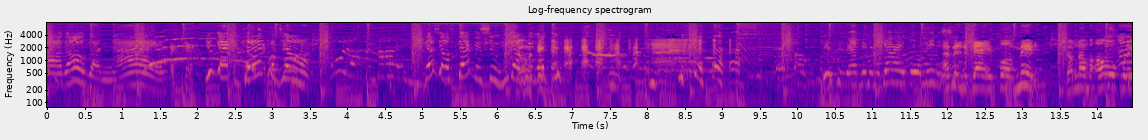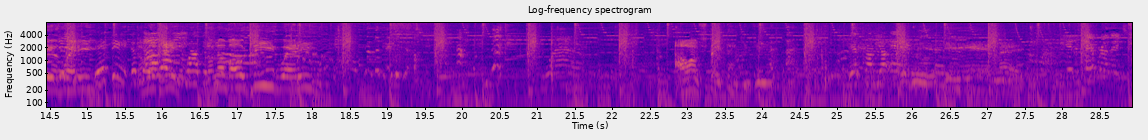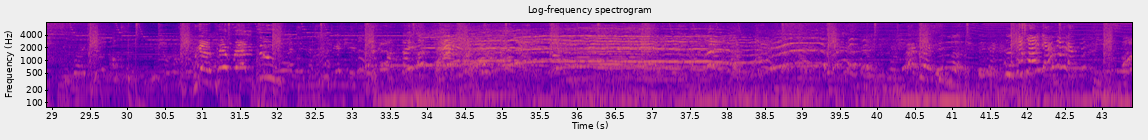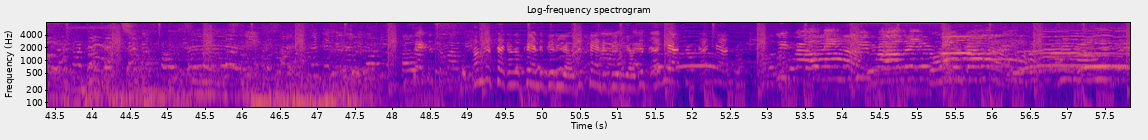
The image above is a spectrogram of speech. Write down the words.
Oh, those are nice. You got the camper jump. That's your stepping shoe. You gotta get that. this is I've been in the game for a minute. I've been in the game for a minute. Them number old oh, players wear these. That's it. The Them number, walking them number OGs wear these. wow. Oh, I'm straight. Thank you, G. That's from your ass. Yeah, man. We got a pep rally too. I'm just taking a panda video. Just panda video. Just act natural. Act natural. We rolling, we rolling, we rolling. We rolling.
